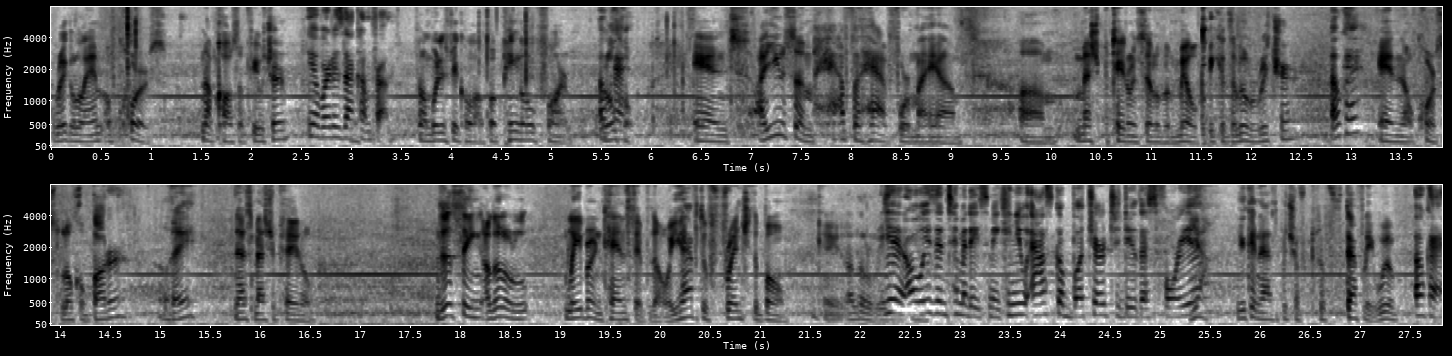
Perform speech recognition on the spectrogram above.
Regular lamb, of course, not cost of future. Yeah, where does that come from? From what is it called? From Ping Oak Farm, Okay. local. And I use um, half a half for my um, um, mashed potato instead of a milk because it's a little richer. Okay. and of course local butter. Okay, that's mashed potato. This thing a little labor intensive though. You have to French the bone. Okay, a little. Yeah, it always intimidates me. Can you ask a butcher to do this for you? Yeah, you can ask, but you definitely we'll Okay.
